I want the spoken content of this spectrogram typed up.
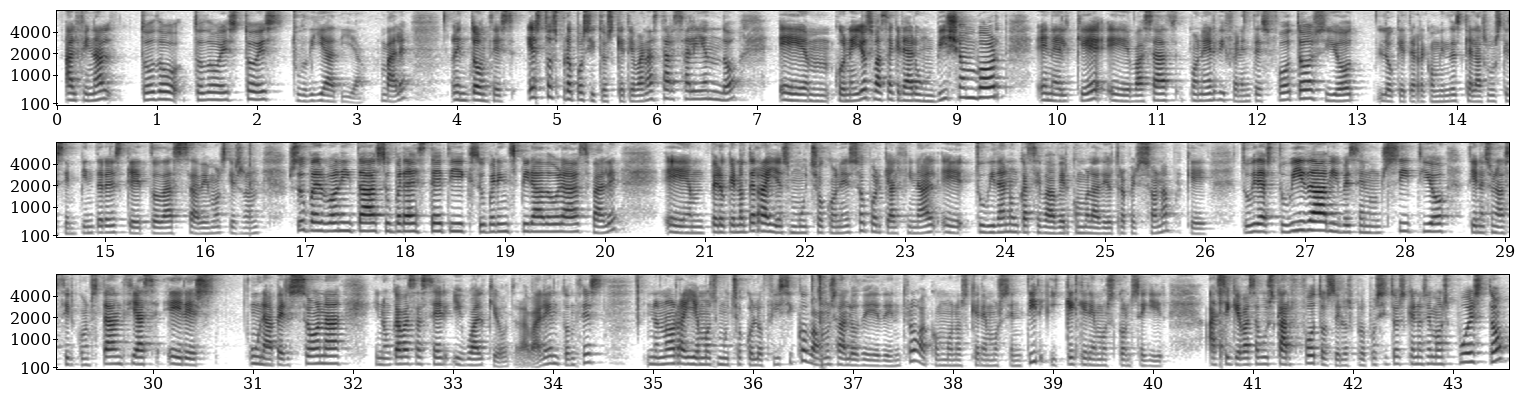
al final todo, todo esto es tu día a día, ¿vale? Entonces, estos propósitos que te van a estar saliendo, em, con ellos vas a crear un vision board en el que eh, vas a poner diferentes fotos. Yo lo que te recomiendo es que las busques en Pinterest, que todas sabemos que son súper bonitas, súper estéticas, súper inspiradoras, ¿vale? Em, pero que no te rayes mucho con eso porque al final eh, tu vida nunca se va a ver como la de otra persona, porque tu vida es tu vida, vives en un sitio, tienes unas circunstancias, eres una persona y nunca vas a ser igual que otra, ¿vale? Entonces, no nos rayemos mucho con lo físico, vamos a lo de dentro, a cómo nos queremos sentir y qué queremos conseguir. Así que vas a buscar fotos de los propósitos que nos hemos puesto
